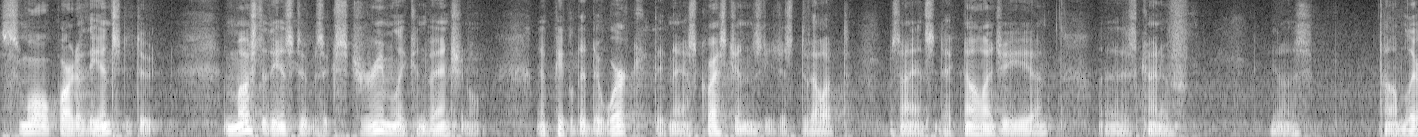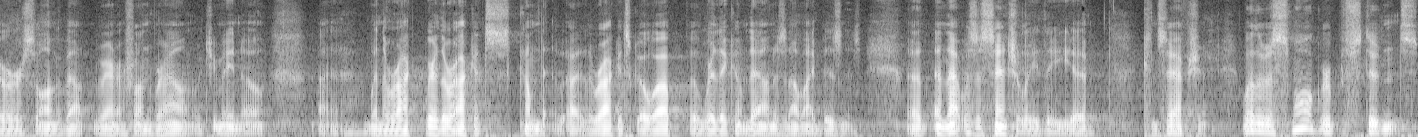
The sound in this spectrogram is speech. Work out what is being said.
small part of the Institute. Most of the Institute was extremely conventional. You know, people did their work, they didn't ask questions, you just developed science and technology. Uh, uh, kind of, you know, Tom Lehrer song about Wernher von Braun, which you may know. Uh, when the rock, where the rockets come, uh, the rockets go up, uh, where they come down is not my business. Uh, and that was essentially the conception. Well, there was a small group of students,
